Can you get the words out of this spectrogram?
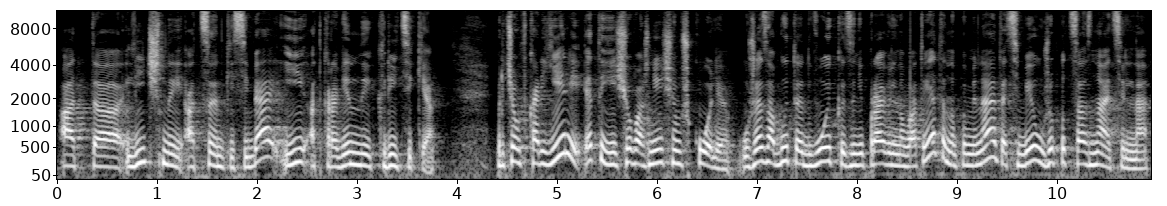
от э, личной оценки себя и откровенной критики. Причем в карьере это еще важнее, чем в школе. Уже забытая двойка из-за неправильного ответа напоминает о себе уже подсознательно.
